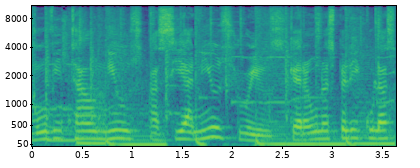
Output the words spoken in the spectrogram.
Movie Town News hacía newsreels, que eran unas películas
